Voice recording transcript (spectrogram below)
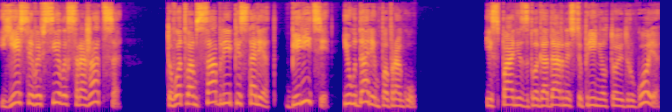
Если вы в силах сражаться, то вот вам сабли и пистолет, берите и ударим по врагу. Испанец с благодарностью принял то и другое,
